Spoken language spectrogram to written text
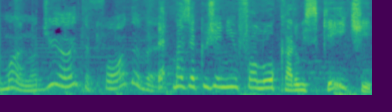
mano, não adianta, é foda, velho. É, mas é que o Geninho falou, cara, o skate,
